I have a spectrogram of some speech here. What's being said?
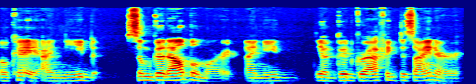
okay, I need some good album art. I need a good graphic designer.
